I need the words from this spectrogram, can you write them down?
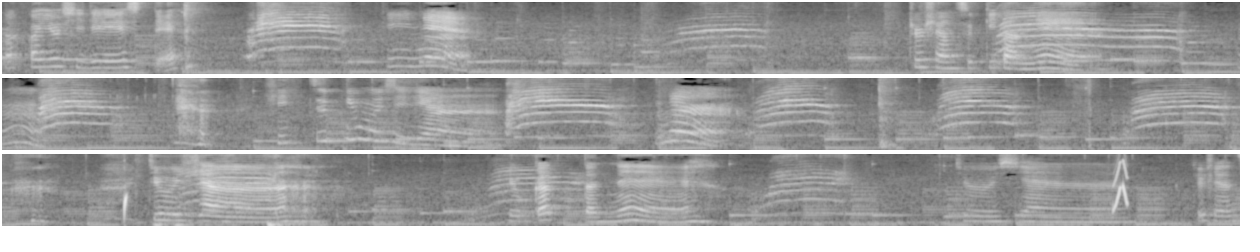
仲良しですって。いいね。ジョーちゃん好きだね。ひっつき虫じゃん。ねえ。ジョーちゃんよかったね。ジョーちゃんジョーちゃん好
